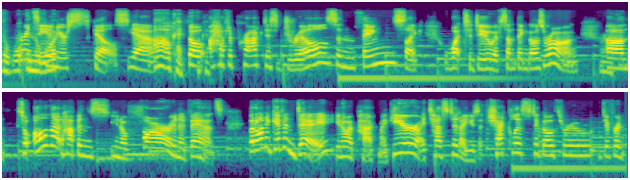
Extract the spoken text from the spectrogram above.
the wa- in currency the and your skills. Yeah. ah, okay. So okay. I have to practice drills and things like what to do if something goes wrong. Right. Um, so all of that happens, you know, far in advance. But on a given day, you know, I pack my gear, I test it, I use a checklist to go through different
